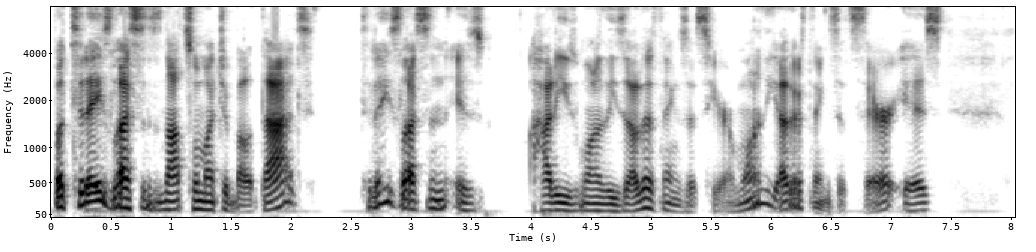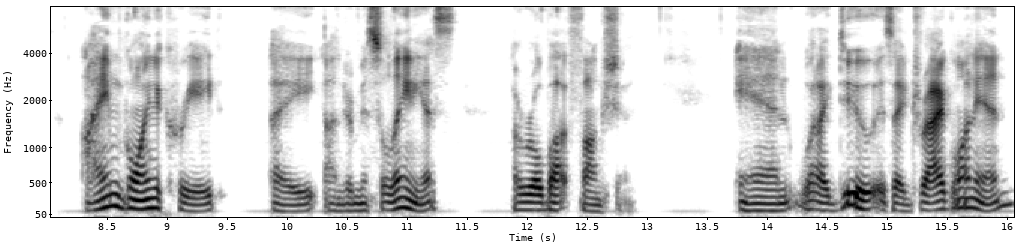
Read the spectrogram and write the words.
But today's lesson is not so much about that. Today's lesson is how to use one of these other things that's here. And one of the other things that's there is I'm going to create a, under miscellaneous, a robot function. And what I do is I drag one in.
